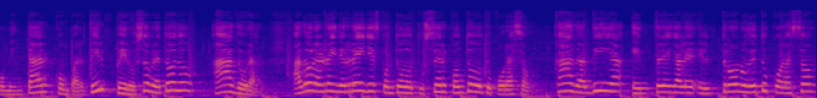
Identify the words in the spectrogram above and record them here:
comentar, compartir, pero sobre todo adorar. Adora al Rey de Reyes con todo tu ser, con todo tu corazón. Cada día entrégale el trono de tu corazón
